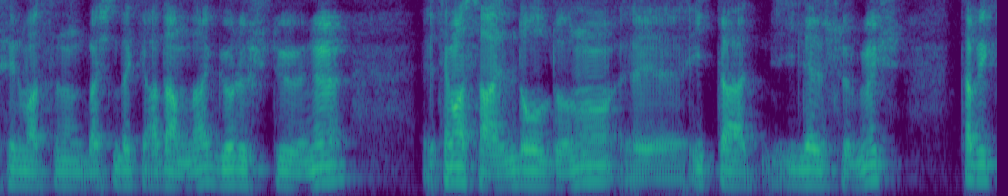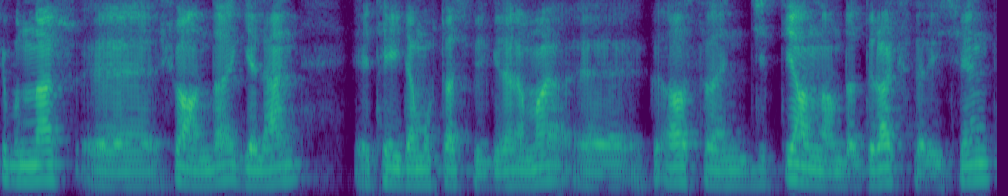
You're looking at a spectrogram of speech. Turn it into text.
firmasının başındaki adamla görüştüğünü e, temas halinde olduğunu e, iddia ileri sürmüş. Tabii ki bunlar e, şu anda gelen e, teyide muhtaç bilgiler ama e, Galatasaray'ın ciddi anlamda Draxler için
